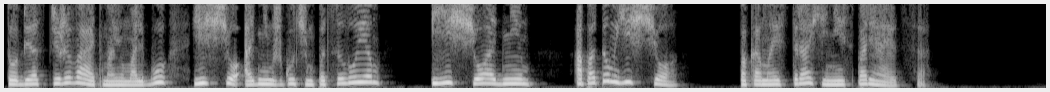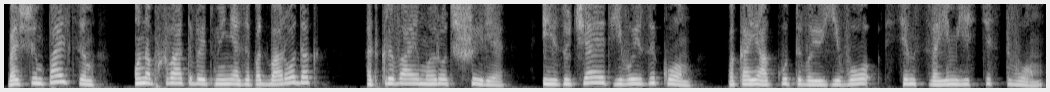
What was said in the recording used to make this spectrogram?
Тобиас прерывает мою мольбу еще одним жгучим поцелуем еще одним, а потом еще, пока мои страхи не испаряются. Большим пальцем он обхватывает меня за подбородок, открывая мой рот шире, и изучает его языком, пока я окутываю его всем своим естеством.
